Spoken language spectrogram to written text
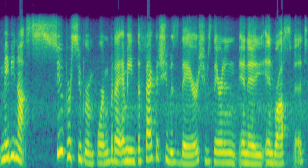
maybe not super super important, but I, I mean the fact that she was there, she was there in in a in Rassvet,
